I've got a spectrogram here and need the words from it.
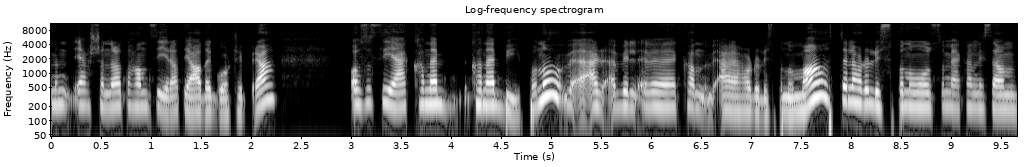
Men jeg skjønner at han sier at ja, det går typ bra. Og så sier jeg kan jeg, kan jeg by på noe? Er, vil, eh, kan, er, har du lyst på noe mat, eller har du lyst på noe som jeg kan liksom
